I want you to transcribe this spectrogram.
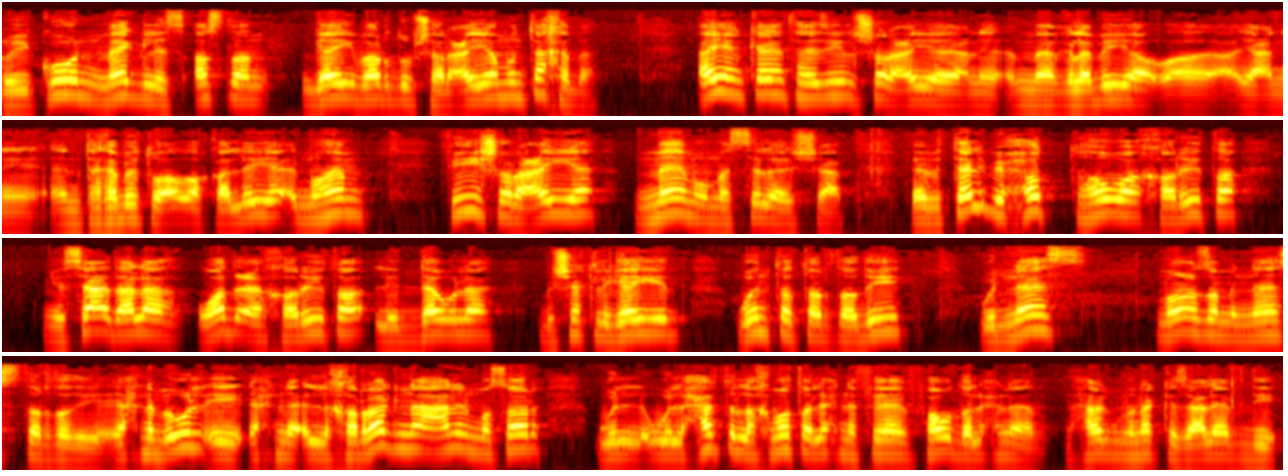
ويكون مجلس أصلا جاي برضه بشرعية منتخبة. ايا كانت هذه الشرعية يعني ما اغلبيه أو- يعني انتخبته أو أقلية المهم في شرعية ما ممثلة للشعب. فبالتالي بيحط هو خريطة يساعد على وضع خريطة للدولة بشكل جيد وانت ترتضيه والناس معظم الناس ترتضيه إحنا بنقول إيه؟ إحنا اللي خرجنا عن المسار وال- والحالة اللخبطه اللي إحنا فيها الفوضى اللي إحنا حضرتك بنركز عليها في دي.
